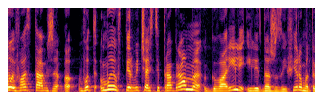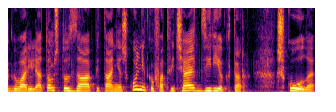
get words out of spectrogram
Ой, вас также. Э, вот мы в первой части программы говорили, или даже за эфиром это говорили, о том, что за питание школьников отвечает директор школы.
